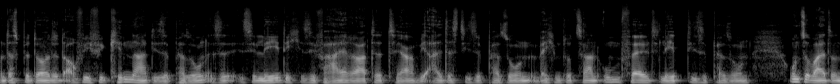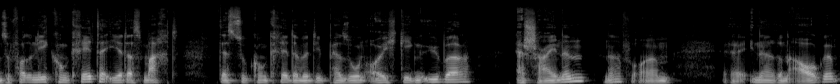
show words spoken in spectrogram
und das bedeutet auch, wie viele Kinder hat diese Person? Ist sie, ist sie ledig? Ist sie verheiratet? Ja, wie alt ist diese Person? In welchem sozialen Umfeld lebt diese Person? Und so weiter und so fort. Und je konkreter ihr das macht, desto konkreter wird die Person euch gegenüber erscheinen, ne, vor eurem äh, inneren Auge.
